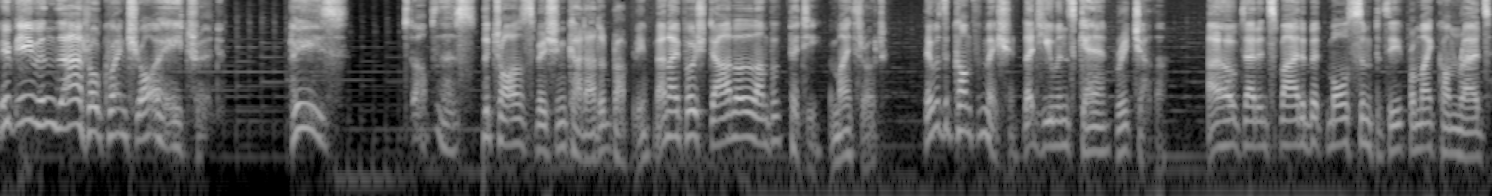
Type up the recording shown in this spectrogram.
if even that'll quench your hatred. Please, stop this. The transmission cut out abruptly, and I pushed down a lump of pity in my throat. There was a confirmation that humans care for each other. I hope that inspired a bit more sympathy from my comrades.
